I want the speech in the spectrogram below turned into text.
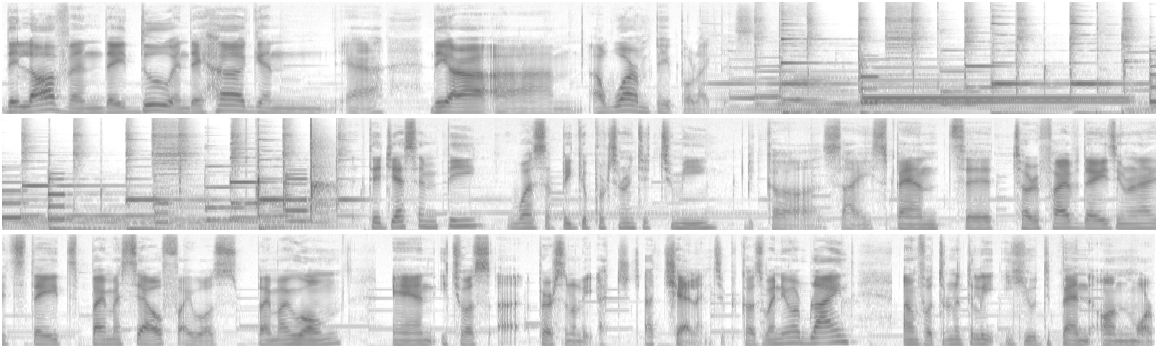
they love and they do and they hug and uh, they are um, a warm people like this. the GSMP was a big opportunity to me because I spent uh, 35 days in the United States by myself. I was by my own, and it was uh, personally a, ch- a, challenge because when you are blind, unfortunately, you depend on more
